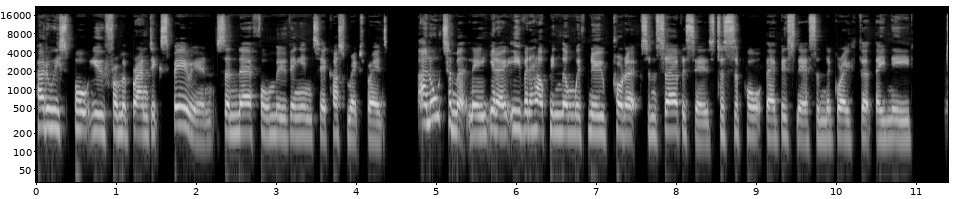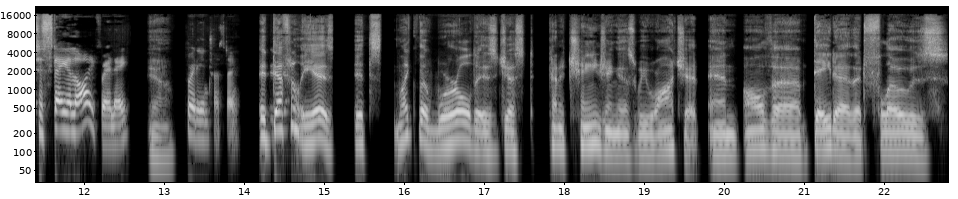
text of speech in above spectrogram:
How do we support you from a brand experience and therefore moving into customer experience? and ultimately, you know, even helping them with new products and services to support their business and the growth that they need to stay alive, really. Yeah. Really interesting. It definitely is. It's like the world is just kind of changing as we watch it, and all the data that flows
